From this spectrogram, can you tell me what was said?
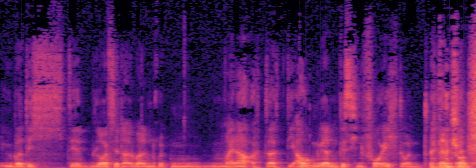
über dich, der läuft dir da über den Rücken, meine, die Augen werden ein bisschen feucht und. Werden schon.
